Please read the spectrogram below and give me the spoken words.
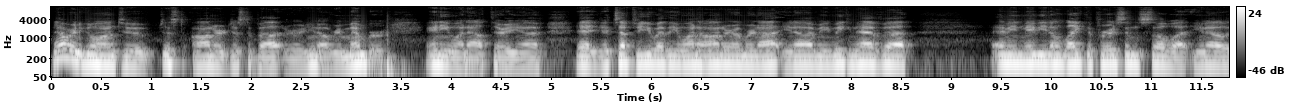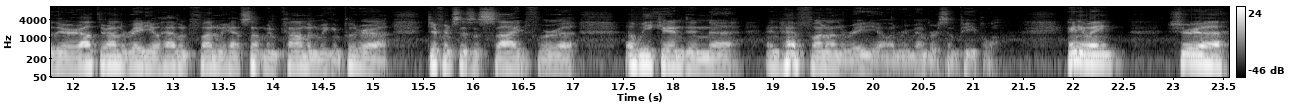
now we're going to go on to just honor just about, or, you know, remember anyone out there. You know, it's up to you whether you want to honor them or not. You know, I mean, we can have, uh, I mean, maybe you don't like the person, so what? You know, they're out there on the radio having fun. We have something in common. We can put our uh, differences aside for uh, a weekend and, uh, and have fun on the radio and remember some people. Anyway, sure, uh,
